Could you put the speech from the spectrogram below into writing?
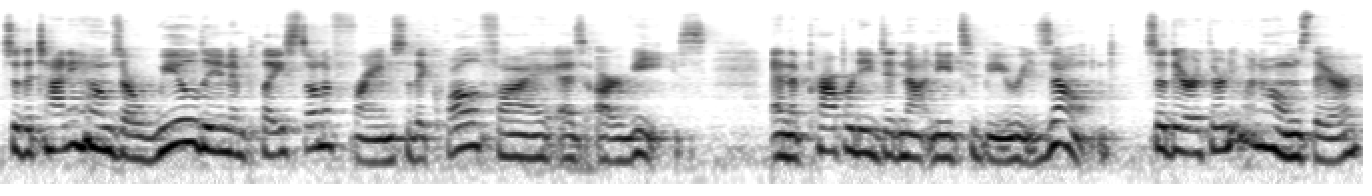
So the tiny homes are wheeled in and placed on a frame so they qualify as RVs. And the property did not need to be rezoned. So there are 31 homes there,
